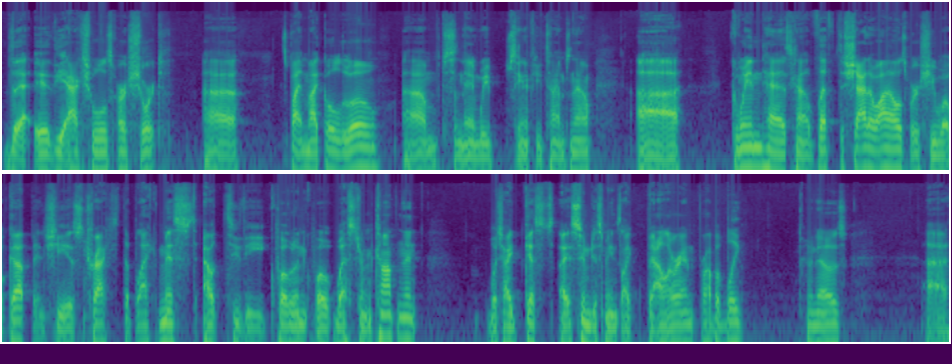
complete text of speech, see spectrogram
the the actuals are short. Uh, it's by Michael Luo, um, which is a name we've seen a few times now. Uh, Gwen has kind of left the Shadow Isles where she woke up, and she has tracked the Black Mist out to the quote unquote Western continent, which I guess I assume just means like Valoran, probably. Who knows? Uh,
